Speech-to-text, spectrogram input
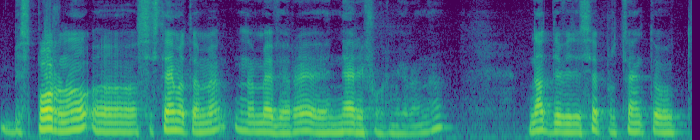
Безспорно, системата на МВР е нереформирана. Над 90% от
